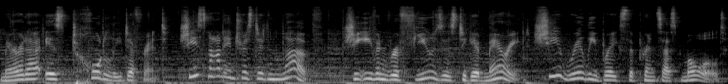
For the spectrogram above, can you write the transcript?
Merida is totally different. She's not interested in love. She even refuses to get married. She really breaks the princess mold.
